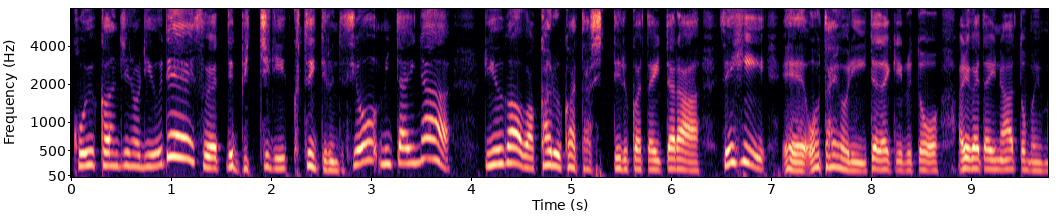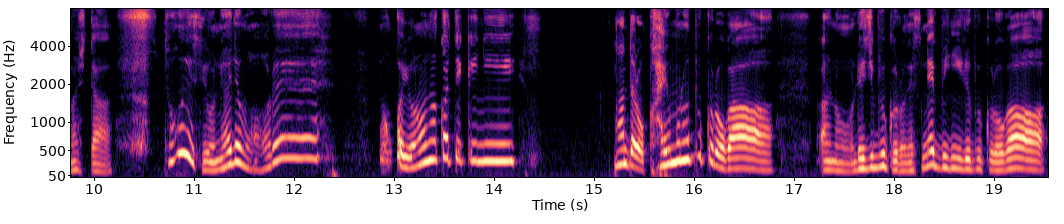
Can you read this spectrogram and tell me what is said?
こういう感じの理由で、そうやってびっちりくっついてるんですよ、みたいな理由がわかる方、知ってる方いたら、ぜひ、えー、お便りいただけるとありがたいなと思いました。そうですよね。でもあれ、なんか世の中的に、なんだろう、買い物袋が、あの、レジ袋ですね、ビニール袋が、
